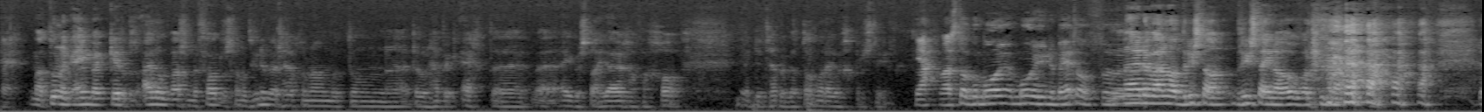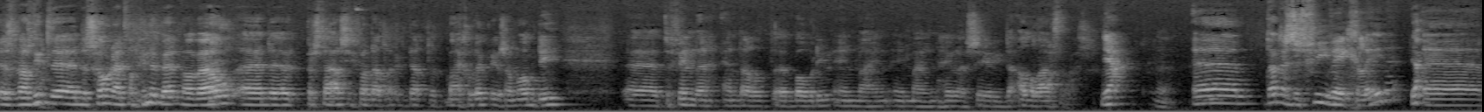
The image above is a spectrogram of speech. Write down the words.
Nee. Maar toen ik één keer op het eiland was en de foto's van het hunebed heb genomen, toen, toen heb ik echt even staan juichen van goh, dit heb ik dan toch maar even gepresteerd. Ja, was het ook een mooi, een mooi hunebed? Of, eh, Nee, er waren nog drie, staan, drie stenen over. dus het was niet eh, de schoonheid van Hunebed, maar wel eh, de prestatie van dat, dat het mij gelukt is om ook die eh, te vinden. En dat het eh, bovendien in mijn, in mijn hele serie de allerlaatste was. Ja. Ja. Eh, dat is dus vier weken geleden. Ja. Eh,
